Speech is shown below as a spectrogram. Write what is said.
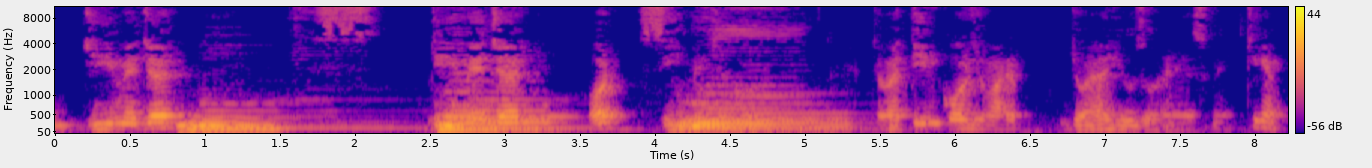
जी मेजर डी मेजर और सी मेजर कोड तो मैं तीन कोड जो हमारे जो है यूज़ हो रहे हैं इसमें ठीक है?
